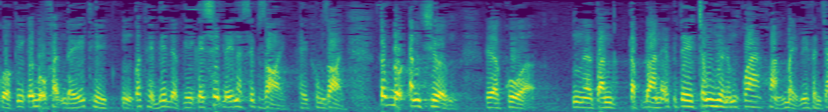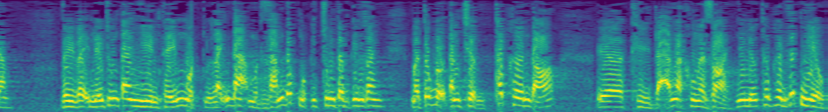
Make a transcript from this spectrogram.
của cái cái bộ phận đấy thì cũng có thể biết được cái cái sếp đấy là sếp giỏi hay không giỏi. Tốc độ tăng trưởng ờ, của ừ, toàn tập đoàn FPT trong nhiều năm qua khoảng 70% vì vậy nếu chúng ta nhìn thấy một lãnh đạo một giám đốc một cái trung tâm kinh doanh mà tốc độ tăng trưởng thấp hơn đó ờ, thì đã là không là giỏi. Nhưng nếu thấp hơn rất nhiều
